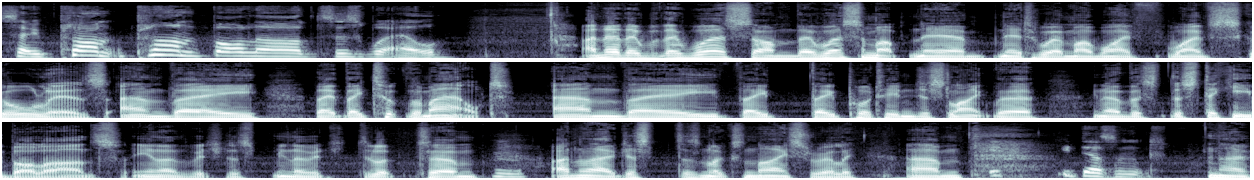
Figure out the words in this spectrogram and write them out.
So plant plant bollards as well. I know there, there were some there were some up near near to where my wife wife's school is, and they they, they took them out and they they they put in just like the you know the, the sticky bollards, you know, which just you know it looked um, I don't know, just doesn't look nice really. Um, It, it doesn't. No.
